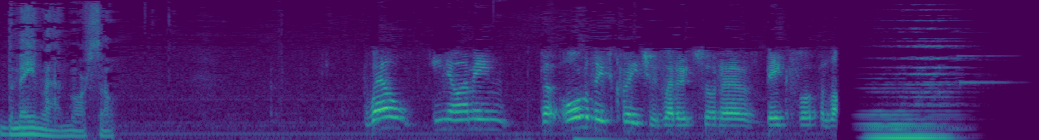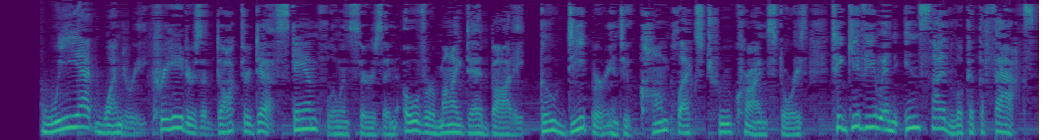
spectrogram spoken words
the mainland more so? Well, you know, I mean, the, all of these creatures, whether it's sort of Bigfoot, the we at Wondery, creators of Dr. Death, Scamfluencers, and Over My Dead Body, go deeper into complex true crime stories to give you an inside look at the facts.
